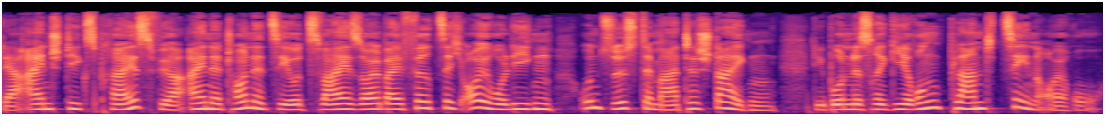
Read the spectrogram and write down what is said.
Der Einstiegspreis für eine Tonne CO2 soll bei 40 Euro liegen und systematisch steigen. Die Bundesregierung plant 10 Euro.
